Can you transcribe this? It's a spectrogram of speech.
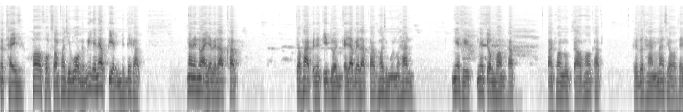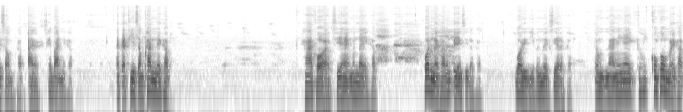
รถไถพ่อครบ2,000ชั่วโมงแล้วมีแต่แนวเปลี่ยนเด้อครับ งานน้อยๆอย่าไปรับครับ เจ้าภาพเป็นอาทิตย์ด่วนก็อย่าไปรับครับเฮาสิหมุนบ่ทันเมียถึกเมียจมพร้อมครับ ปากทองลูกเต้าเฮาครับ เกิดรถทางมาเสิออกสายซ่อมครับอ้ายไทบ้านนี่ครับแล้วก็ที่สำคัญเลยครับ หาข้อเสียให้มันได้ครับคนนะครับ มันเป็นจังซี่ล่ะครับว้าดีๆเพิ่นบ่อกเชื่อหรอครับ ต้องน้าใหญ่ๆคมๆไว้ครับ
